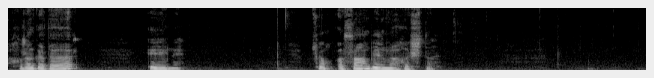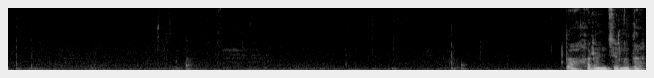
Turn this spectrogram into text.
Axıra qədər eyni. Çox asan bir naxışdır. Axırıncını da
